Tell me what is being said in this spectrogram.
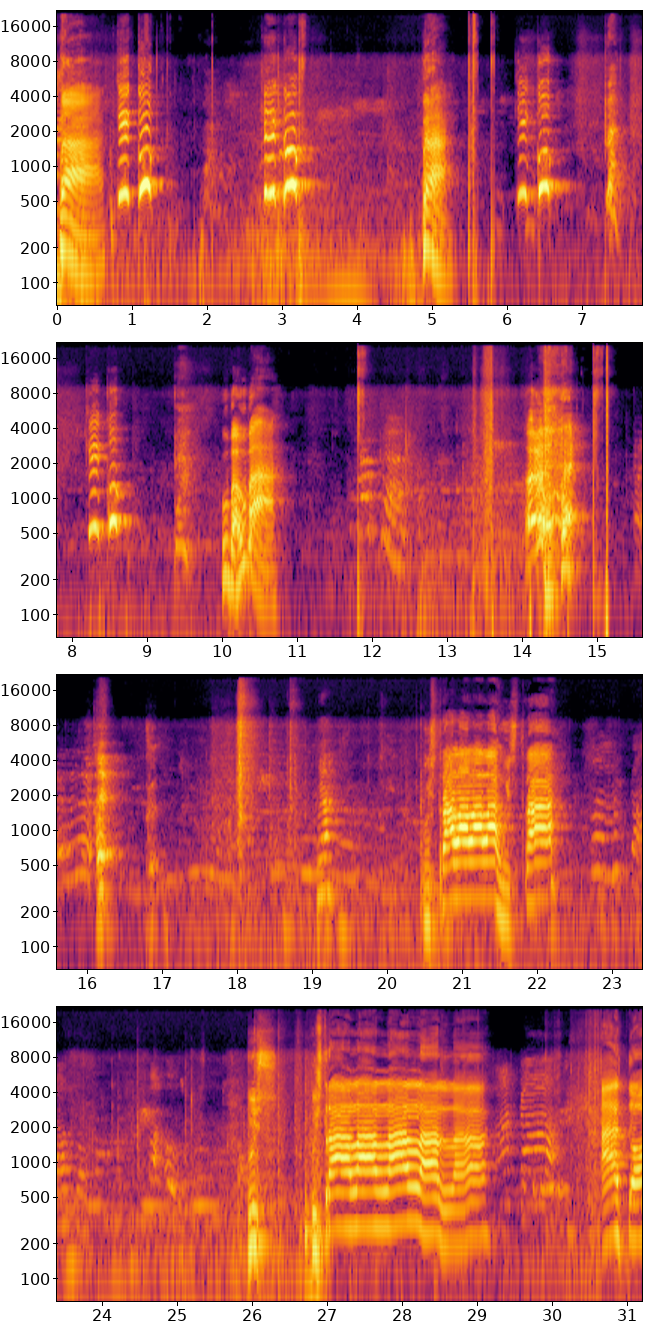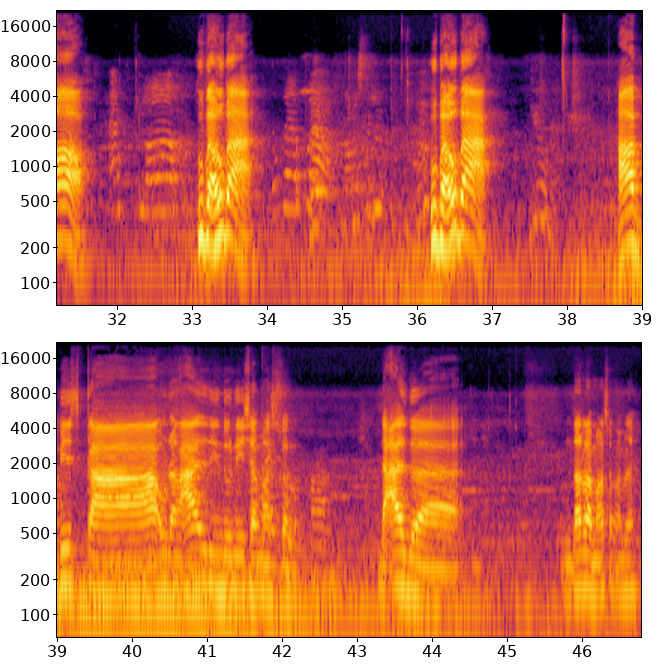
Ba. Kikuk. Kikuk. Ba. Kikuk. Kikuk. Ubah ubah. Ya. Hustra la la la hustra. Hus. Hustra la la la la. Ado. Ubah ubah. Ubah ubah. Habis kak, udah nggak ada di Indonesia masker. Nggak ada. Ntar lah masuk ambilnya.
